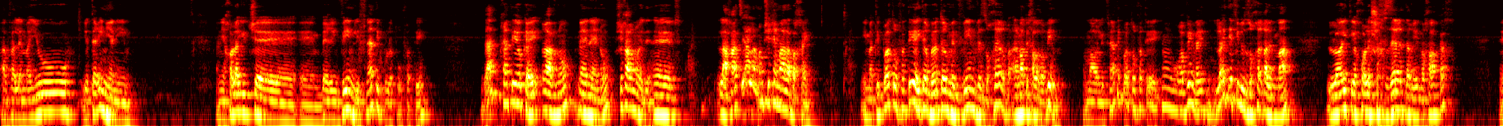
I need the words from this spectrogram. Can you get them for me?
אבל הם היו יותר ענייניים. אני יכול להגיד שבריבים לפני הטיפול התרופתי, זה היה מבחינתי, אוקיי, רבנו, נהנינו, שחררנו את אה, לחץ, יאללה, ממשיכים הלאה בחיים. עם הטיפול התרופתי הייתי הרבה יותר מבין וזוכר על מה בכלל רבים. כלומר, לפני הטיפול התרופתי היינו רבים, ולא הייתי אפילו זוכר על מה, לא הייתי יכול לשחזר את הריב אחר כך. אה,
